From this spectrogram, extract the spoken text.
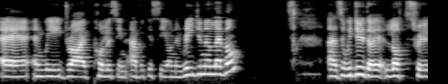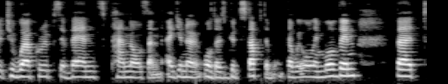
uh, and we drive policy and advocacy on a regional level. Uh, so we do the lots through to work groups, events, panels, and, and you know all those good stuff that, that we're all involved in. But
